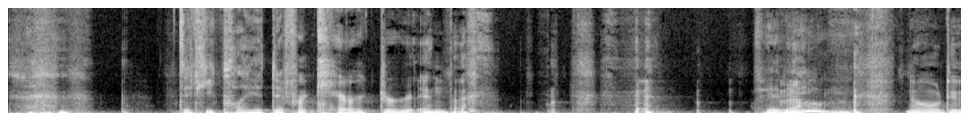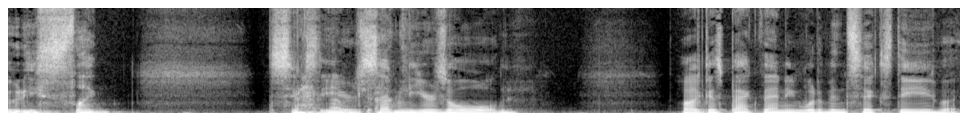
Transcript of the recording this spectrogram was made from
Did he play a different character in the? Did No. he? No, dude, he's like sixty years, seventy years old. Well, I guess back then he would have been sixty, but.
